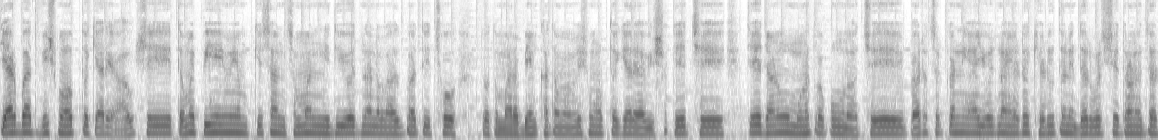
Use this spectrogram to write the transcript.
ત્યારબાદ વિશ્વ હપ્તો ક્યારે આવશે? તમે પીએમ કિસાન સન્માન નિધિ યોજનાના લાભાર્થી છો, તો તમારા બેંક ખાતામાં વિશ્વ હપ્તો ક્યારે આવી શકે છે તે જાણવું મહત્વપૂર્ણ છે. ભારત સરકારની આ યોજના હેઠળ ખેડૂતોને દર વર્ષે ત્રણ હજાર,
